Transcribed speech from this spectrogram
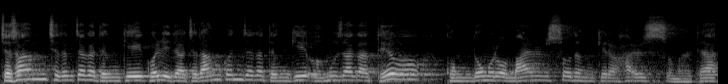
제3채덕자가 등기 권리자 저당권자가 등기 의무자가 되어 공동으로 말소 등기를 할 수마다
